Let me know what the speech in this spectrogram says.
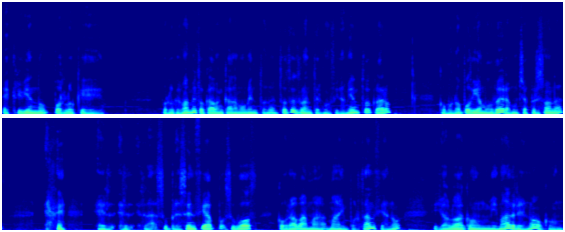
escribiendo por lo que por lo que más me tocaba en cada momento. ¿no? Entonces, durante el confinamiento, claro, como no podíamos ver a muchas personas, su presencia, por su voz, cobraba más, importancia, ¿no? Si yo hablaba con mi madre, ¿no? Con,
